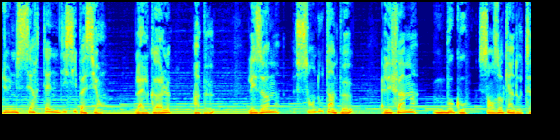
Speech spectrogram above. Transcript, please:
d'une certaine dissipation. L'alcool, un peu. Les hommes, sans doute un peu. Les femmes, beaucoup, sans aucun doute.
